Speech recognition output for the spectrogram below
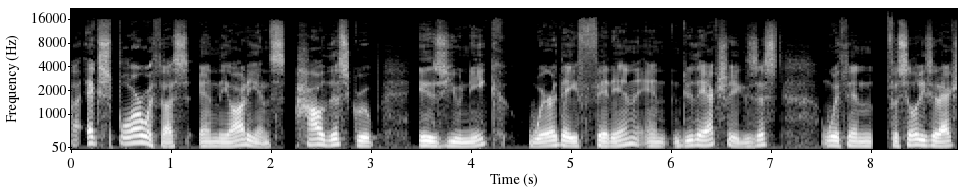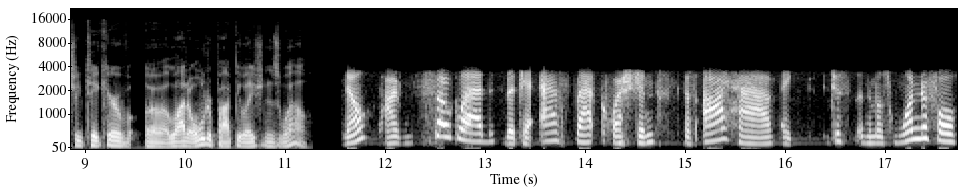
Uh, explore with us and the audience how this group is unique, where they fit in, and do they actually exist within facilities that actually take care of uh, a lot of older population as well? No, I'm so glad that you asked that question because I have a just the most wonderful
